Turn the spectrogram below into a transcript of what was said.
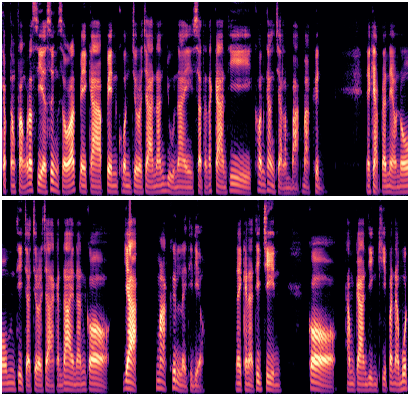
กับทางฝั่งรัสเซีย ซึ่งสหรัฐอเมริกาเป็นคนเจรจานั้นอยู่ในสถานการณ์ที่ค่อนข้างจะลำบากมากขึ้นนะครับและแนวโน้มที่จะเจรจากันได้นั้นก็ยากมากขึ้นเลยทีเดียว ในขณะที่จีนก็ทำการยิงขีปนาวุธ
